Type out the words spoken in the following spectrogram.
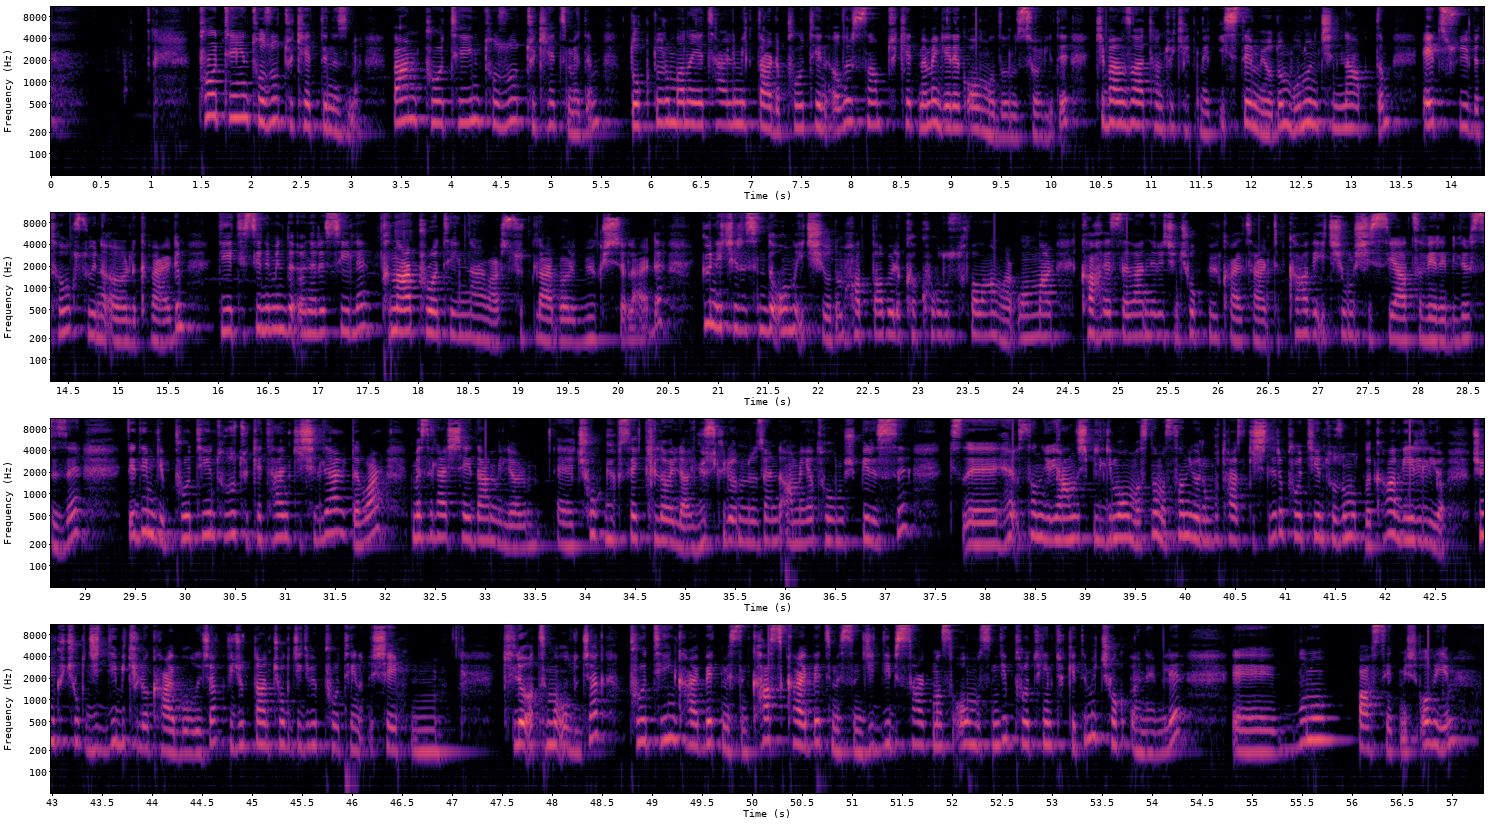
Protein tozu tükettiniz mi? Ben protein tozu tüketmedim. Doktorum bana yeterli miktarda protein alırsam tüketmeme gerek olmadığını söyledi. Ki ben zaten tüketmek istemiyordum. Bunun için ne yaptım? Et suyu ve tavuk suyuna ağırlık verdim. Diyetisyenimin de önerisiyle pınar proteinler var. Sütler böyle büyük şişelerde. Gün içerisinde onu içiyordum. Hatta böyle kakaolu su falan var. Onlar kahve sevenler için çok büyük alternatif. Kahve içiyormuş hissiyatı verebilir size. Dediğim gibi protein tozu tüketen kişiler de var. Mesela şeyden biliyorum. E, çok yüksek kiloyla 100 kilonun üzerinde ameliyat olmuş birisi e, sanıyor yanlış bilgim olmasın ama sanıyorum bu tarz kişilere protein tozu mutlaka veriliyor. Çünkü çok ciddi bir kilo kaybı olacak. Vücuttan çok ciddi bir protein şey hmm, kilo atımı olacak. Protein kaybetmesin, kas kaybetmesin, ciddi bir sarkması olmasın diye protein tüketimi çok önemli. E, bunu bahsetmiş olayım.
